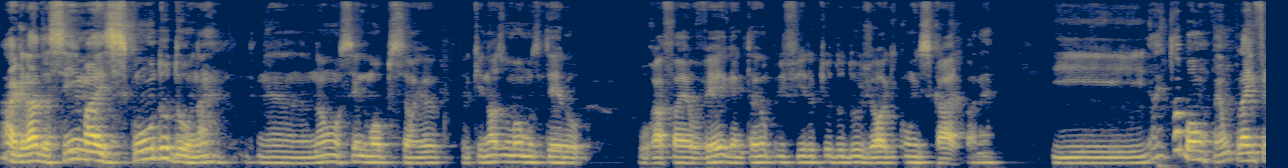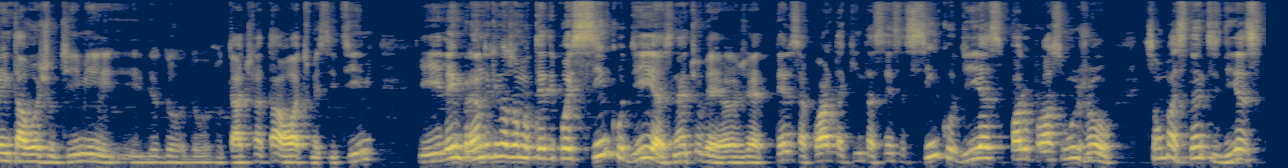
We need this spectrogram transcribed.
Agrada sim, mas com o Dudu, né? É, não sendo uma opção, eu, porque nós não vamos ter o, o Rafael Veiga, então eu prefiro que o Dudu jogue com o Scarpa, né? E aí tá bom, é um, para enfrentar hoje o time do, do, do, tá ótimo esse time. E lembrando que nós vamos ter depois cinco dias, né? Deixa eu ver, hoje é terça, quarta, quinta, sexta, cinco dias para o próximo jogo. São bastantes dias,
